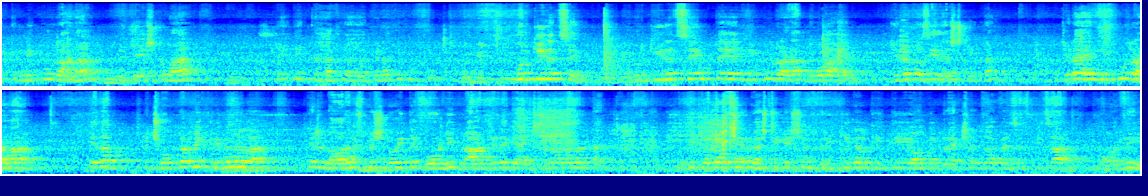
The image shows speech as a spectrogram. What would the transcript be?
ਇੱਕ ਨਿੱਕੂ ਰਾਣਾ ਰਿਤੇਸ਼ ਕੁਮਾਰ ਤੇ ਇੱਕ ਕਿਹੜਾ ਗੁਰਕੀਰਤ ਸਿੰਘ। ਗੁਰਕੀਰਤ ਸਿੰਘ ਤੇ ਨਿੱਕੂ ਰਾਣਾ ਦੋ ਆਏ ਜਿਹਨਾਂ ਨੂੰ ਅਸੀਂ ਅਰੈਸਟ ਕੀਤਾ। ਜਿਹੜਾ ਇਹ ਨਿੱਕੂ ਰਾਣਾ, ਇਹਦਾ ਪਿਛੋਕੜ ਵੀ ਕ੍ਰਿਮੀਨਲ ਆ ਤੇ ਲਾਰੈਂਸ ਬਿਸ਼ਨੋਈ ਤੇ ਗੋਲਡੀ ਬਰਾੜ ਜਿਹੜੇ ਗੈਂਗਸਟਰ ਉਹਨਾਂ ਨਾਲ ਟੱਚ ਕਿਉਂਕਿ ਜਦੋਂ ਅਸੀਂ ਇਨਵੈਸਟੀਗੇਸ਼ਨ ਬਰੀਕੀ ਨਾਲ ਕੀਤੀ on the directions of SSP ਸਾਹਿਬ ਮੋਹਲੀ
